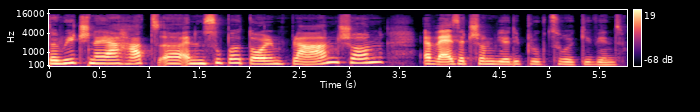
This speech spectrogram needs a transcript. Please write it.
der Rich, naja, hat äh, einen super tollen Plan schon. Er weiß jetzt schon, wie er die Brooke zurückgewinnt.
